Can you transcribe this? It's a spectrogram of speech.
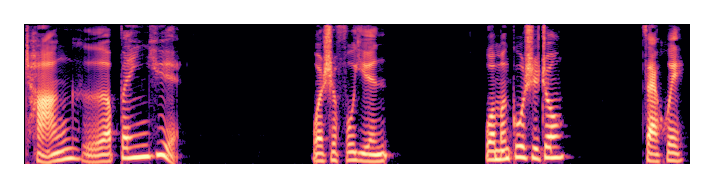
嫦娥奔月》。我是浮云，我们故事中再会。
